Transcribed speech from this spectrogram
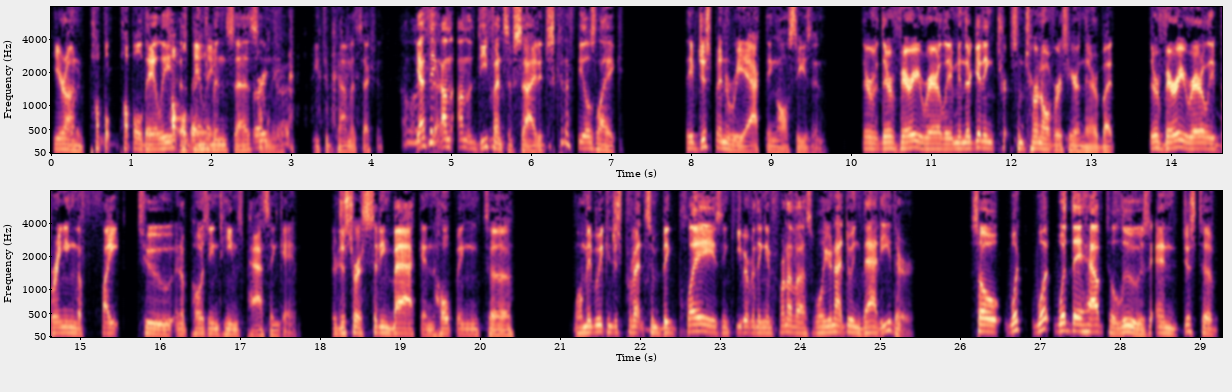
here on Pupple, Pupple Daily, Pupple as Daily. Benjamin says Very in the good. YouTube comment section. I yeah, I think that. on on the defensive side, it just kind of feels like they've just been reacting all season. They're they're very rarely. I mean, they're getting tur some turnovers here and there, but they're very rarely bringing the fight to an opposing team's passing game. They're just sort of sitting back and hoping to. Well, maybe we can just prevent some big plays and keep everything in front of us. Well, you're not doing that either. So what what would they have to lose? And just to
